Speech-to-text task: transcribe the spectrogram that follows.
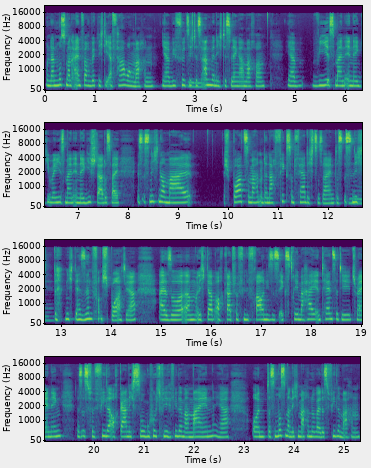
Und dann muss man einfach wirklich die Erfahrung machen. Ja, wie fühlt sich mhm. das an, wenn ich das länger mache? Ja, wie ist mein Energie, wie ist mein Energiestatus? Weil es ist nicht normal, Sport zu machen und danach fix und fertig zu sein. Das ist nee. nicht, nicht der Sinn von Sport, ja. Also, ähm, ich glaube auch gerade für viele Frauen dieses extreme High-Intensity-Training, das ist für viele auch gar nicht so gut, wie viele mal meinen, ja. Und das muss man nicht machen, nur weil das viele machen.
